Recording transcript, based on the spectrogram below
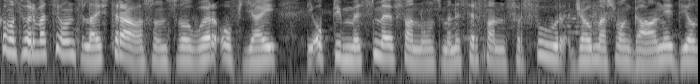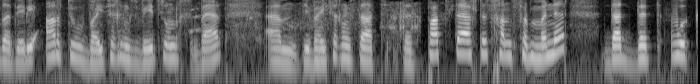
Kom ons hoor wat sê ons luisteraars. Ons wil hoor of jy die optimisme van ons minister van vervoer, Joe Mashwangane, deel dat hierdie ARTO wysigingswetsontwerp, ehm um, die wysigings dat dit padsterftes gaan verminder, dat dit ook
